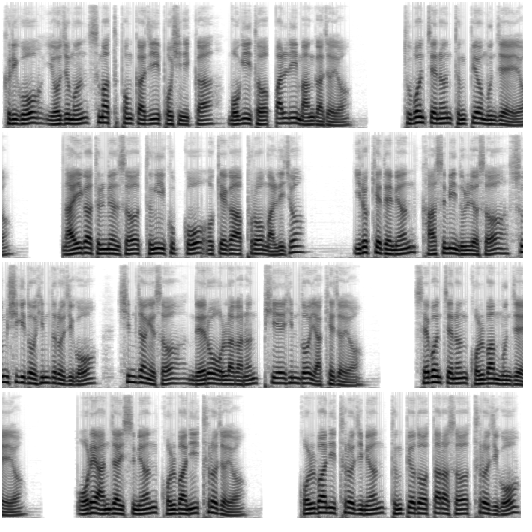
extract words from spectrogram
그리고 요즘은 스마트폰까지 보시니까 목이 더 빨리 망가져요. 두 번째는 등뼈 문제예요. 나이가 들면서 등이 굽고 어깨가 앞으로 말리죠? 이렇게 되면 가슴이 눌려서 숨쉬기도 힘들어지고 심장에서 뇌로 올라가는 피의 힘도 약해져요. 세 번째는 골반 문제예요. 오래 앉아 있으면 골반이 틀어져요. 골반이 틀어지면 등뼈도 따라서 틀어지고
